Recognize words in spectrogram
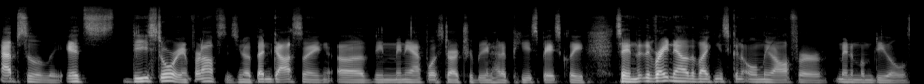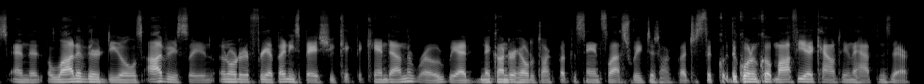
Absolutely. It's the story in front offices. You know, Ben Goessling of the Minneapolis Star Tribune had a piece basically saying that right now the Vikings can only offer minimum deals and that a lot of their deals, obviously, in order to free up any space, you kick the can down the road. We had Nick Underhill to talk about the Saints last week to talk about just the, the quote unquote mafia accounting that happens there.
